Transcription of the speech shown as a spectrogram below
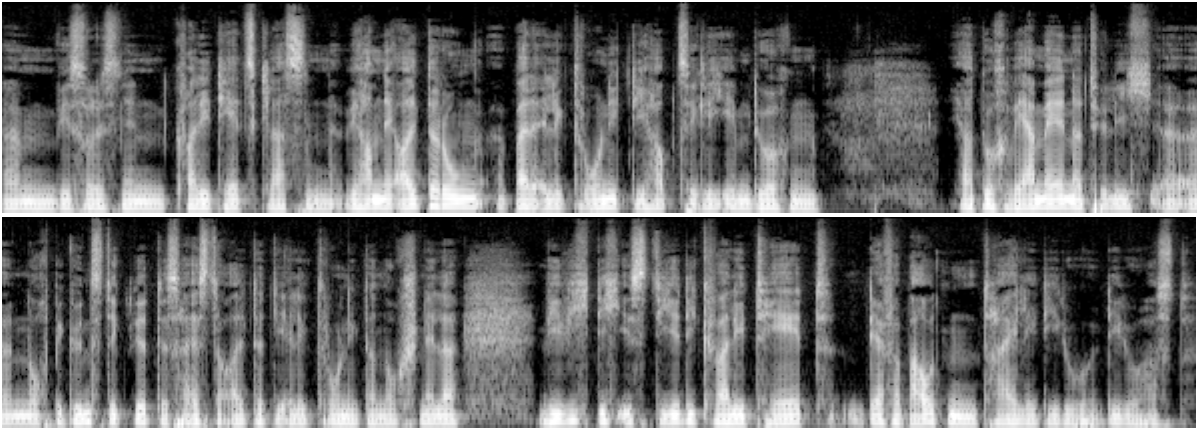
ähm, wie soll es nennen, Qualitätsklassen. Wir haben eine Alterung bei der Elektronik, die hauptsächlich eben durch ein ja durch Wärme natürlich äh, noch begünstigt wird. Das heißt, da altert die Elektronik dann noch schneller. Wie wichtig ist dir die Qualität der verbauten Teile, die du, die du hast?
